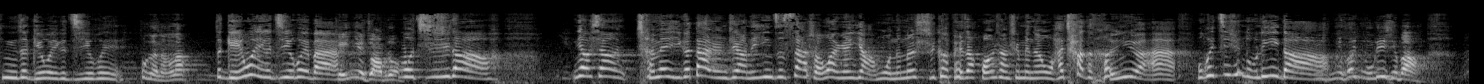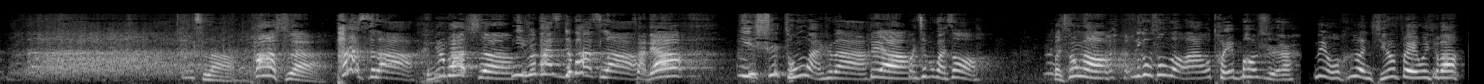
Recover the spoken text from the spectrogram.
请你再给我一个机会，不可能了，再给我一个机会吧。给你也抓不住。我知道，要像成为一个大人这样的英姿飒爽、万人仰慕，能能时刻陪在皇上身边的人，我还差得很远。我会继续努力的。你快努力去吧。pass 了 pass，，pass 了。肯定 pass 啊。你说 pass 就 pass 了。咋的啊？你是总管是吧？对呀管接不管送？管送啊？你给我送走啊！我腿不好使。那有个鹤，你骑上飞回去吧。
